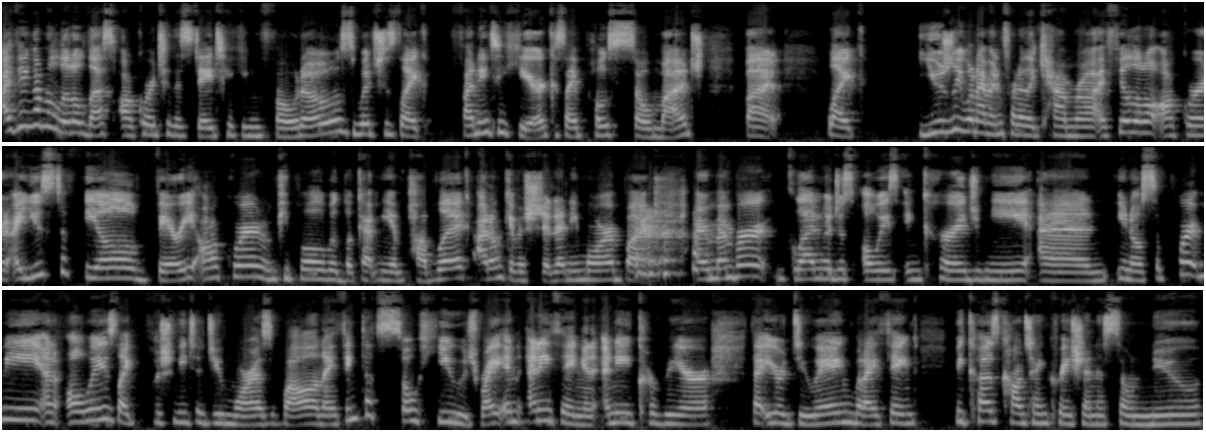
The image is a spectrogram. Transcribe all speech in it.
I think I'm a little less awkward to this day taking photos, which is like funny to hear because I post so much. But like usually when I'm in front of the camera, I feel a little awkward. I used to feel very awkward when people would look at me in public. I don't give a shit anymore, but I remember Glenn would just always encourage me and, you know, support me and always like push me to do more as well. And I think that's so huge, right? In anything, in any career that you're doing. But I think because content creation is so new,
